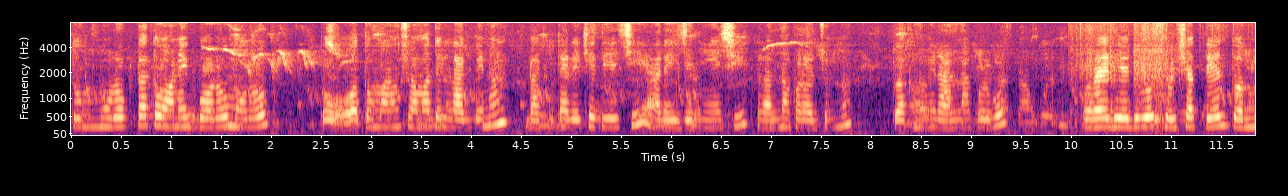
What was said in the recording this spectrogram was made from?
তো মোরগটা তো অনেক বড় মোরগ। তো অত মাংস আমাদের লাগবে না। বাকিটা রেখে দিয়েছি আর এই যে নিয়েছি রান্না করার জন্য। তো এখন আমি রান্না করব। কড়াই দিয়ে দেবো সরষার তেল। তো আমি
